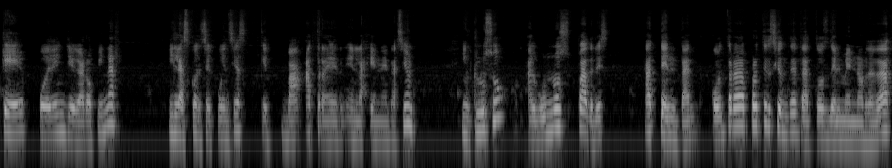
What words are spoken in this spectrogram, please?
qué pueden llegar a opinar y las consecuencias que va a traer en la generación. Incluso algunos padres atentan contra la protección de datos del menor de edad,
